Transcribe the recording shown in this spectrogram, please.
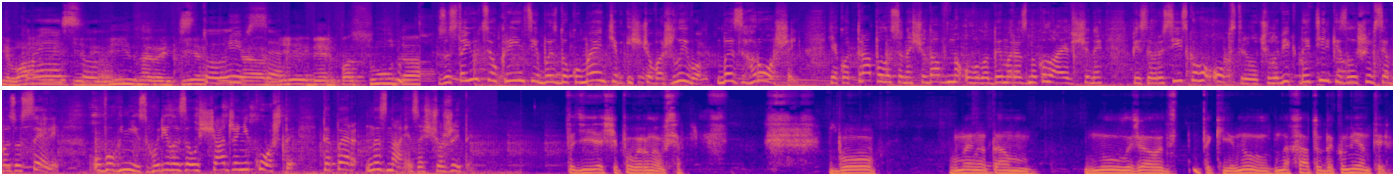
дивани, Кресло. телевізори, столи, все. мебель, посуда. Зостаються українці без документів і, що важливо, без грошей. Як от трапилося нещодавно у Володимира з Миколаївщини. Після російського обстрілу чоловік не тільки залишився без оселі, у вогні згоріли заощаджені кошти. Тепер не знає за що жити. Тоді я ще повернувся. Бо в мене там ну, лежали такі ну, на хату документи.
